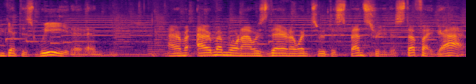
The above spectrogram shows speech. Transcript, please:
you get this weed, and, and I, rem- I remember when I was there and I went to a dispensary, the stuff I got.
